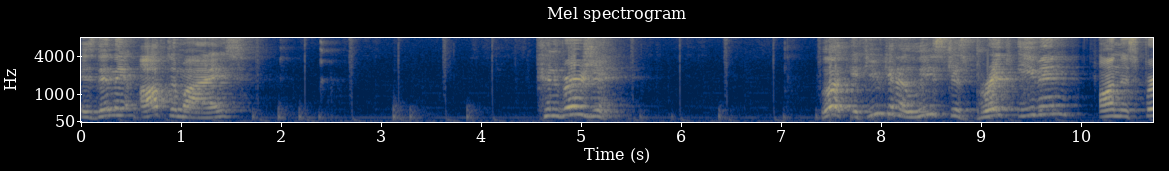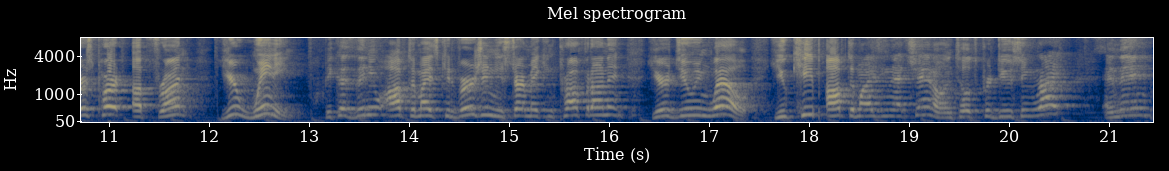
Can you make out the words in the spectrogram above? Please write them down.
is then they optimize conversion. Look, if you can at least just break even on this first part up front, you're winning because then you optimize conversion, you start making profit on it, you're doing well. You keep optimizing that channel until it's producing right. And then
